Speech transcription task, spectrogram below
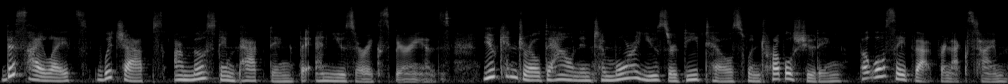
this highlights which apps are most impacting the end user experience. You can drill down into more user details when troubleshooting, but we'll save that for next time.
